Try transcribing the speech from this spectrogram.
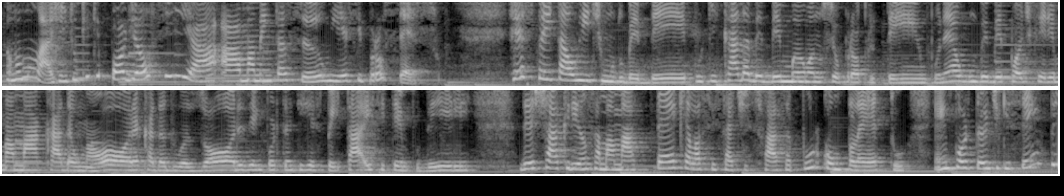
Então vamos lá, gente, o que, que pode auxiliar a amamentação e esse processo? Respeitar o ritmo do bebê, porque cada bebê mama no seu próprio tempo, né? Algum bebê pode querer mamar a cada uma hora, cada duas horas, é importante respeitar esse tempo dele. Deixar a criança mamar até que ela se satisfaça por completo. É importante que sempre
